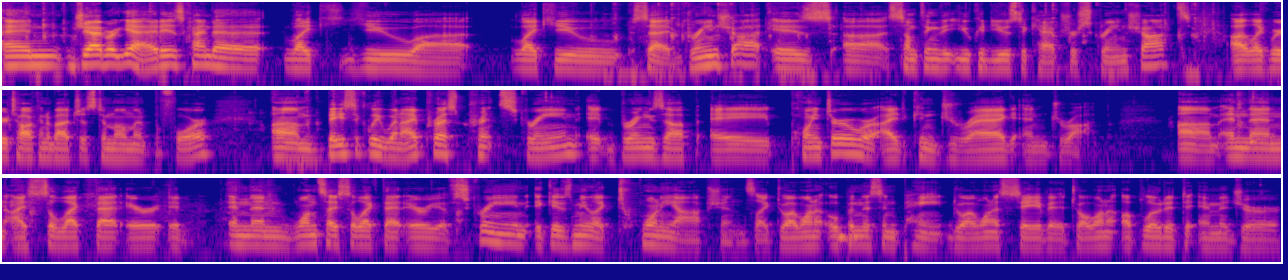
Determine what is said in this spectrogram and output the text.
and Jabber, yeah, it is kind of like you, uh, like you said. Greenshot is uh, something that you could use to capture screenshots, uh, like we were talking about just a moment before. Um, basically, when I press print screen, it brings up a pointer where I can drag and drop. Um, and then I select that area. It, and then once I select that area of screen, it gives me like 20 options. Like, do I want to open this in Paint? Do I want to save it? Do I want to upload it to Imgur?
